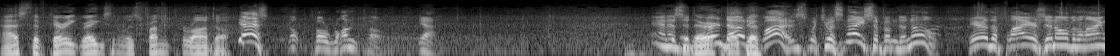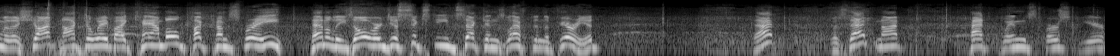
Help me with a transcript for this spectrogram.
Asked if Terry Gregson was from Toronto. yes, no Toronto. Yeah, and as it they're- turned out, it was, which was nice of him to know. Here the Flyers in over the line with a shot knocked away by Campbell. Puck comes free. Penalty's over. Just 16 seconds left in the period. That was that not Pat Quinn's first year?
